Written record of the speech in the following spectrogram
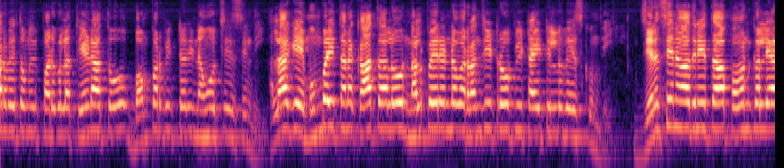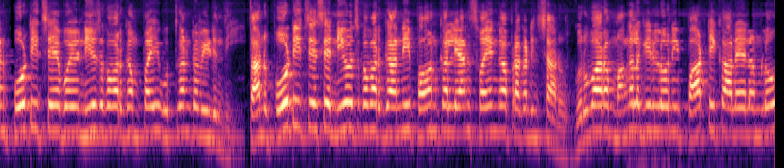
అరవై తొమ్మిది పరుగుల తేడాతో బంపర్ విక్టరీ నమోదు చేసింది. అలాగే ముంబై తన ఖాతాలో నలభై రెండవ రంజీ ట్రోఫీ టైటిల్ వేసుకుంది. జనసేన అధినేత పవన్ కళ్యాణ్ పోటీ చేయబోయే నియోజకవర్గంపై ఉత్కంఠ వీడింది. తాను పోటీ చేసే నియోజకవర్గాన్ని పవన్ కళ్యాణ్ స్వయంగా ప్రకటించారు. గురువారం మంగళగిరిలోని పార్టీ కార్యాలయంలో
